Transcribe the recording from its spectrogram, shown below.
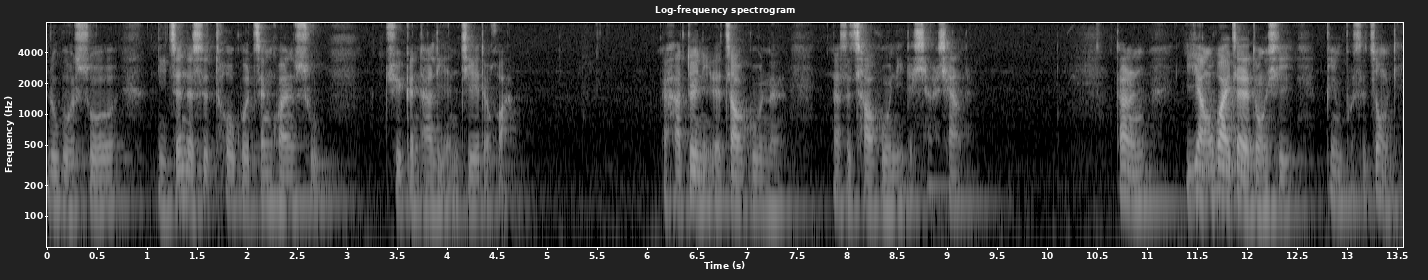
如果说你真的是透过真宽恕去跟他连接的话，那他对你的照顾呢，那是超乎你的想象的。当然，一样外在的东西并不是重点，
